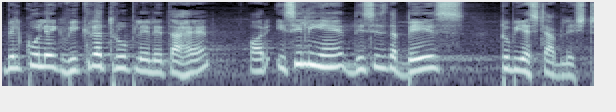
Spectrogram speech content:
बिल्कुल एक विकृत रूप ले लेता है और इसीलिए this is the base to be established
